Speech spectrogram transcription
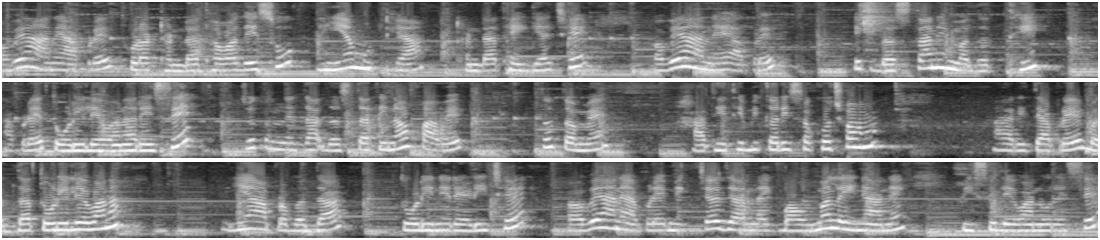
હવે આને આપણે થોડા ઠંડા થવા દઈશું અહીંયા મુઠિયા ઠંડા થઈ ગયા છે. હવે આને આપણે એક દસ્તાની મદદથી આપણે તોડી લેવાના રહેશે. જો તમને દસ્તાથી ન ફાવે, તો તમે હાથેથી બી કરી શકો છો આમ. આ રીતે આપણે બધા તોડી લેવાના. અહીંયા આપણે બધા તોડીને રેડી છે. હવે આને આપણે મિક્સર જારના એક બાઉલમાં લઈને આને પીસી લેવાનું રહેશે.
